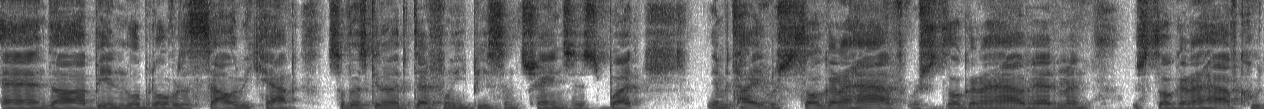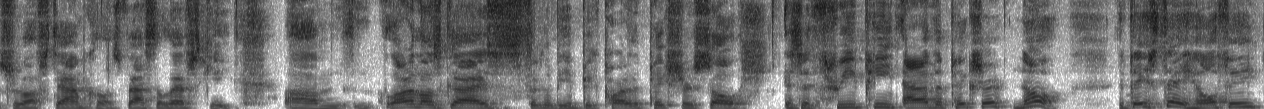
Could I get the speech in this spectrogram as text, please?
and uh, being a little bit over the salary cap. So there's going to definitely be some changes. But tell you, we're still going to have we're still going to have Hedman. We're still going to have Kucherov, Stamkos, Vasilevskiy. Um, a lot of those guys are still going to be a big part of the picture. So is a three-peat out of the picture? No. If they stay healthy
